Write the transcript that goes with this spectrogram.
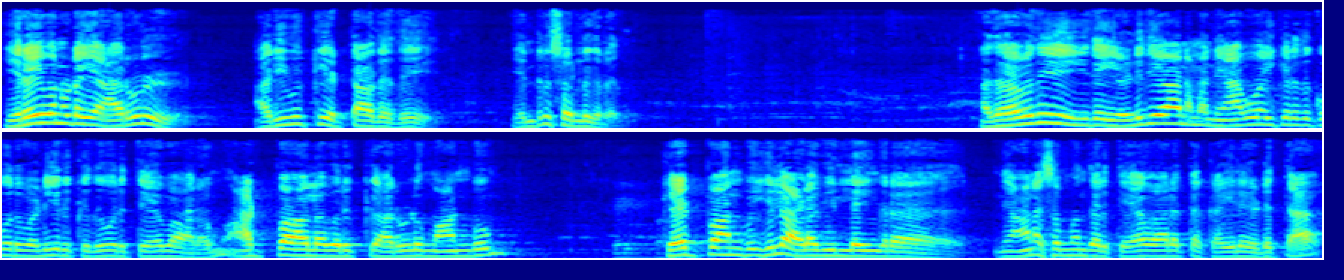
இறைவனுடைய அருள் அறிவுக்கு எட்டாதது என்று சொல்லுகிறது. அதாவது இதை எளிதாக நம்ம ஞாபகம் வைக்கிறதுக்கு ஒரு வழி இருக்குது ஒரு தேவாரம். ஆட்பால் அவருக்கு அருளும் அன்பும் கேட்பான்புகில் அளவில்லைங்கிற ஞானசம்பந்தர் தேவாரத்தை கையில் எடுத்தா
